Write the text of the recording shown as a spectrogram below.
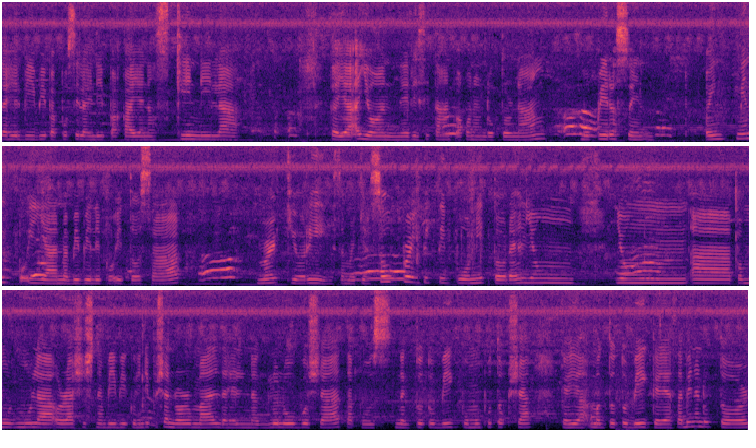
Dahil baby pa po sila, hindi pa kaya ng skin nila. Kaya ayun, niresitahan po ako ng doktor ng mupirocin ointment po iyan. Mabibili po ito sa Mercury. Sa Mercury. Super effective po nito dahil yung yung ah, pamumula or rashes ng baby ko, hindi po siya normal dahil naglulubo siya, tapos nagtutubig, pumuputok siya, kaya magtutubig. Kaya sabi ng doktor,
